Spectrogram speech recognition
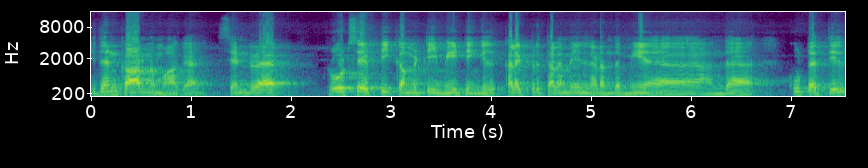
இதன் காரணமாக சென்ற ரோட் சேஃப்டி கமிட்டி மீட்டிங்கில் கலெக்டர் தலைமையில் நடந்த மீ அந்த கூட்டத்தில்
